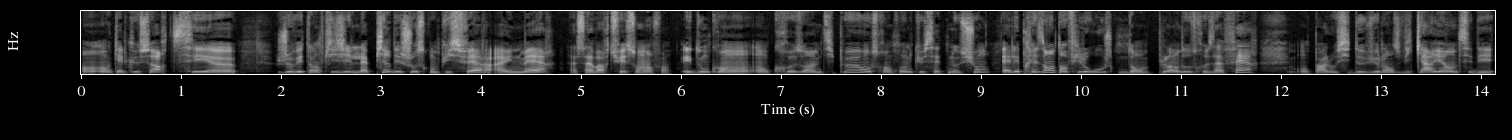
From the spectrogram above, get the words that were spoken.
En, quelque sorte, c'est euh, je vais t'infliger la pire des choses qu'on puisse faire à une mère, à savoir tuer son enfant. Et donc, en, creusant un petit peu, on se rend compte que cette notion, elle est présente en fil rouge dans plein d'autres affaires. On parle aussi de violences vicariantes, c'est des,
